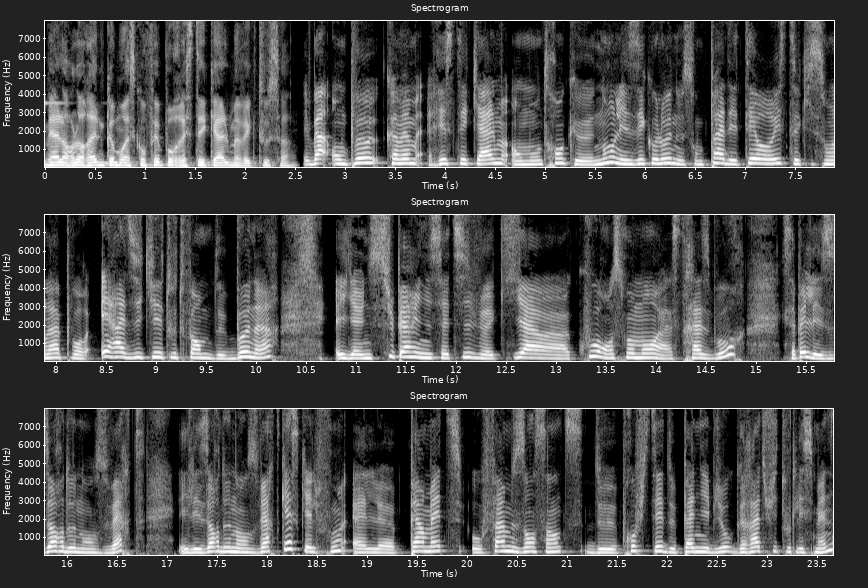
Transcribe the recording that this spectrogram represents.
Mais alors Lorraine, comment est-ce qu'on fait pour rester calme avec tout ça? Eh ben, on peut quand même rester calme en montrant que non, les écolos ne sont pas des terroristes qui sont là pour éradiquer toute forme de bonheur. Et il y a une super initiative qui a cours en ce moment à Strasbourg, qui s'appelle les ordonnances vertes. Et les ordonnances vertes, qu'est-ce qu'elles font? Elles permettent aux femmes enceintes de profiter de paniers bio gratuits toutes les semaines,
